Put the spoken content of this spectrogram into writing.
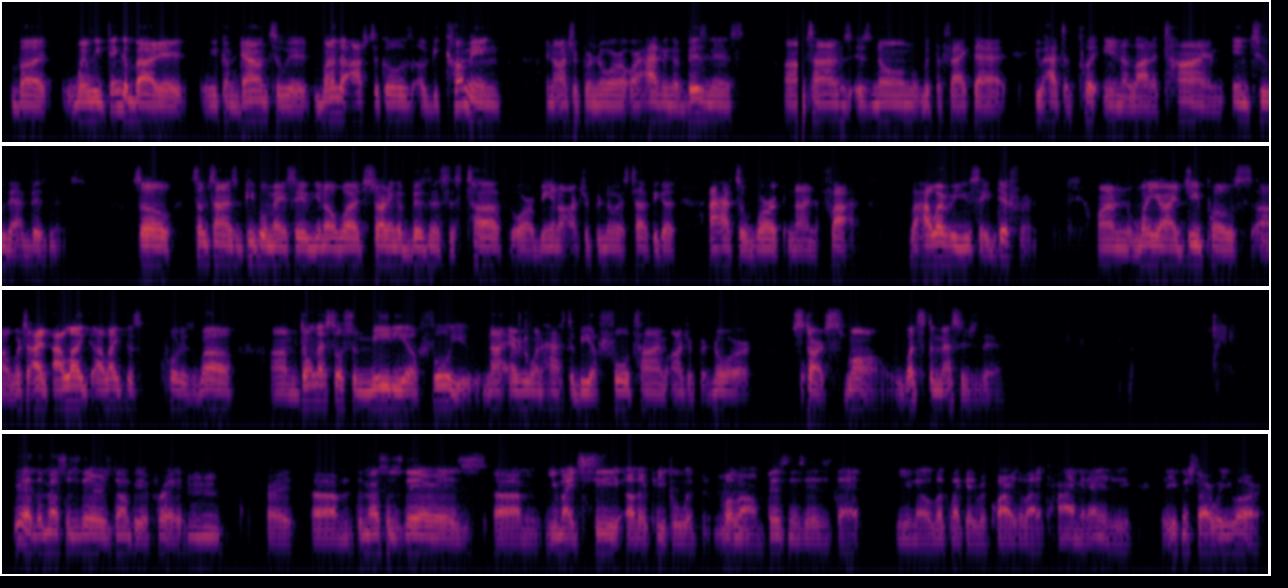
But when we think about it, we come down to it. One of the obstacles of becoming an entrepreneur or having a business um, sometimes is known with the fact that you have to put in a lot of time into that business. So sometimes people may say, you know what, starting a business is tough or being an entrepreneur is tough because I have to work nine to five. But however you say different, on one of your IG posts, uh, which I, I like, I like this quote as well. Um, don't let social media fool you. Not everyone has to be a full time entrepreneur. Start small. What's the message there? Yeah, the message there is don't be afraid. Mm-hmm. Right. Um, the message there is um, you might see other people with full on mm-hmm. businesses that you know look like it requires a lot of time and energy, but you can start where you are.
